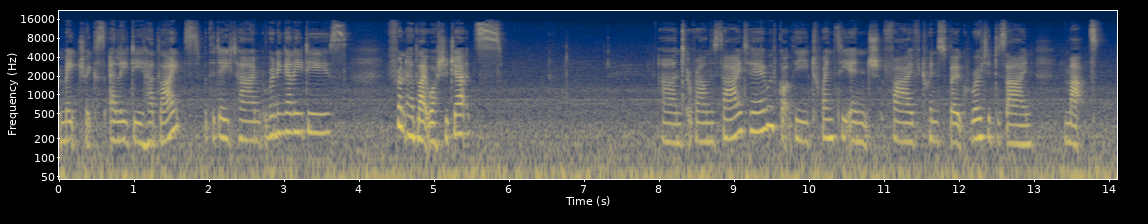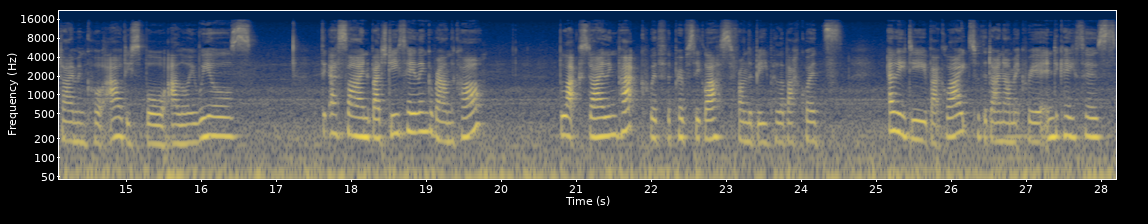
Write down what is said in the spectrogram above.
matrix LED headlights with the daytime running LEDs, front headlight washer jets, and around the side here we've got the 20 inch 5 twin spoke rotor design matte diamond cut Audi Sport alloy wheels, the S-Line badge detailing around the car, black styling pack with the privacy glass from the B-pillar backwards, LED backlights with the dynamic rear indicators,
